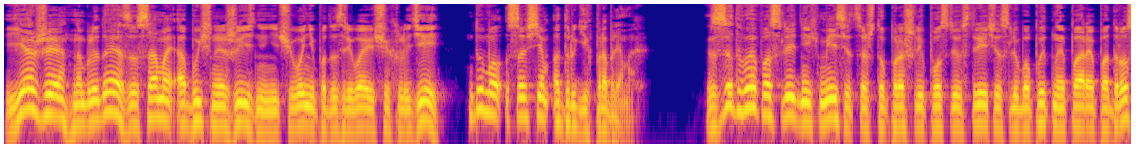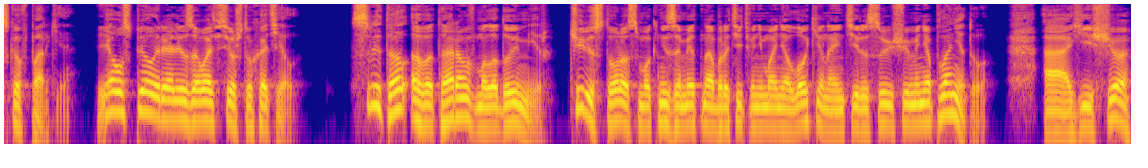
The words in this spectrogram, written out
Я же, наблюдая за самой обычной жизнью ничего не подозревающих людей, думал совсем о других проблемах. За два последних месяца, что прошли после встречи с любопытной парой подростков в парке, я успел реализовать все, что хотел. Слетал аватаром в молодой мир, Через Тора смог незаметно обратить внимание Локи на интересующую меня планету. А еще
